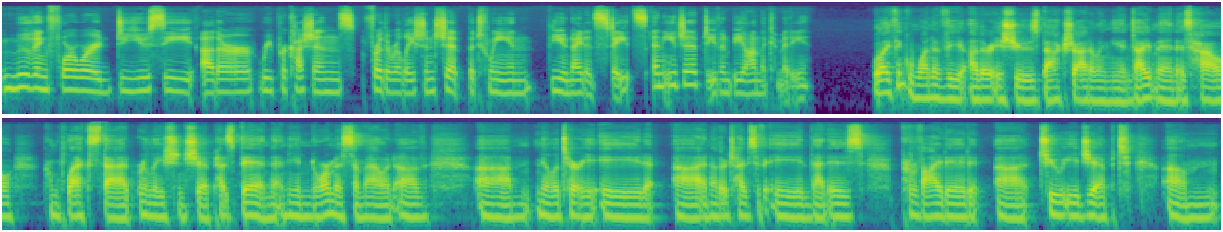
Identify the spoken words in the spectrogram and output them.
moving forward, do you see other repercussions for the relationship between the United States and Egypt, even beyond the committee? Well, I think one of the other issues backshadowing the indictment is how complex that relationship has been and the enormous amount of um, military aid uh, and other types of aid that is provided uh, to Egypt um,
